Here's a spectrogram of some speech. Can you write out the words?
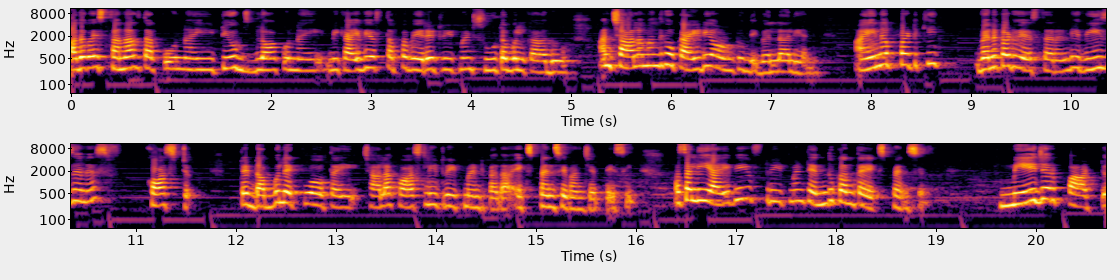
అదర్వైజ్ స్తనాలు తక్కువ ఉన్నాయి ట్యూబ్స్ బ్లాక్ ఉన్నాయి మీకు ఐవీఎఫ్ తప్ప వేరే ట్రీట్మెంట్ సూటబుల్ కాదు అని చాలామందికి ఒక ఐడియా ఉంటుంది వెళ్ళాలి అని. అయినప్పటికీ వెనకడుగు వేస్తారండి. రీజన్ ఇస్ కాస్ట్ అంటే డబ్బులు ఎక్కువ అవుతాయి చాలా కాస్ట్లీ ట్రీట్మెంట్ కదా ఎక్స్పెన్సివ్ అని చెప్పేసి. అసలు ఈ ఐవీఎఫ్ ట్రీట్మెంట్ ఎందుకు అంత ఎక్స్పెన్సివ్ మేజర్ పార్ట్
